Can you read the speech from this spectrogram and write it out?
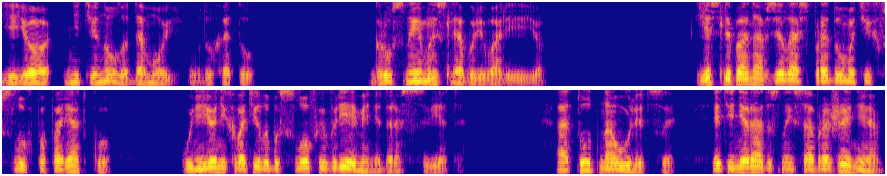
Ее не тянуло домой в духоту. Грустные мысли обуревали ее. Если бы она взялась продумать их вслух по порядку, у нее не хватило бы слов и времени до рассвета. А тут, на улице, эти нерадостные соображения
